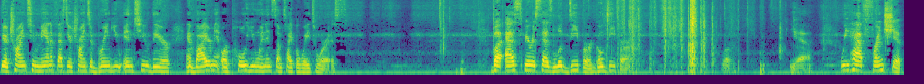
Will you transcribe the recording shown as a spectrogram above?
They're trying to manifest. They're trying to bring you into their environment or pull you in in some type of way, Taurus. But as Spirit says, look deeper, go deeper. Whoa. Yeah. We have friendship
